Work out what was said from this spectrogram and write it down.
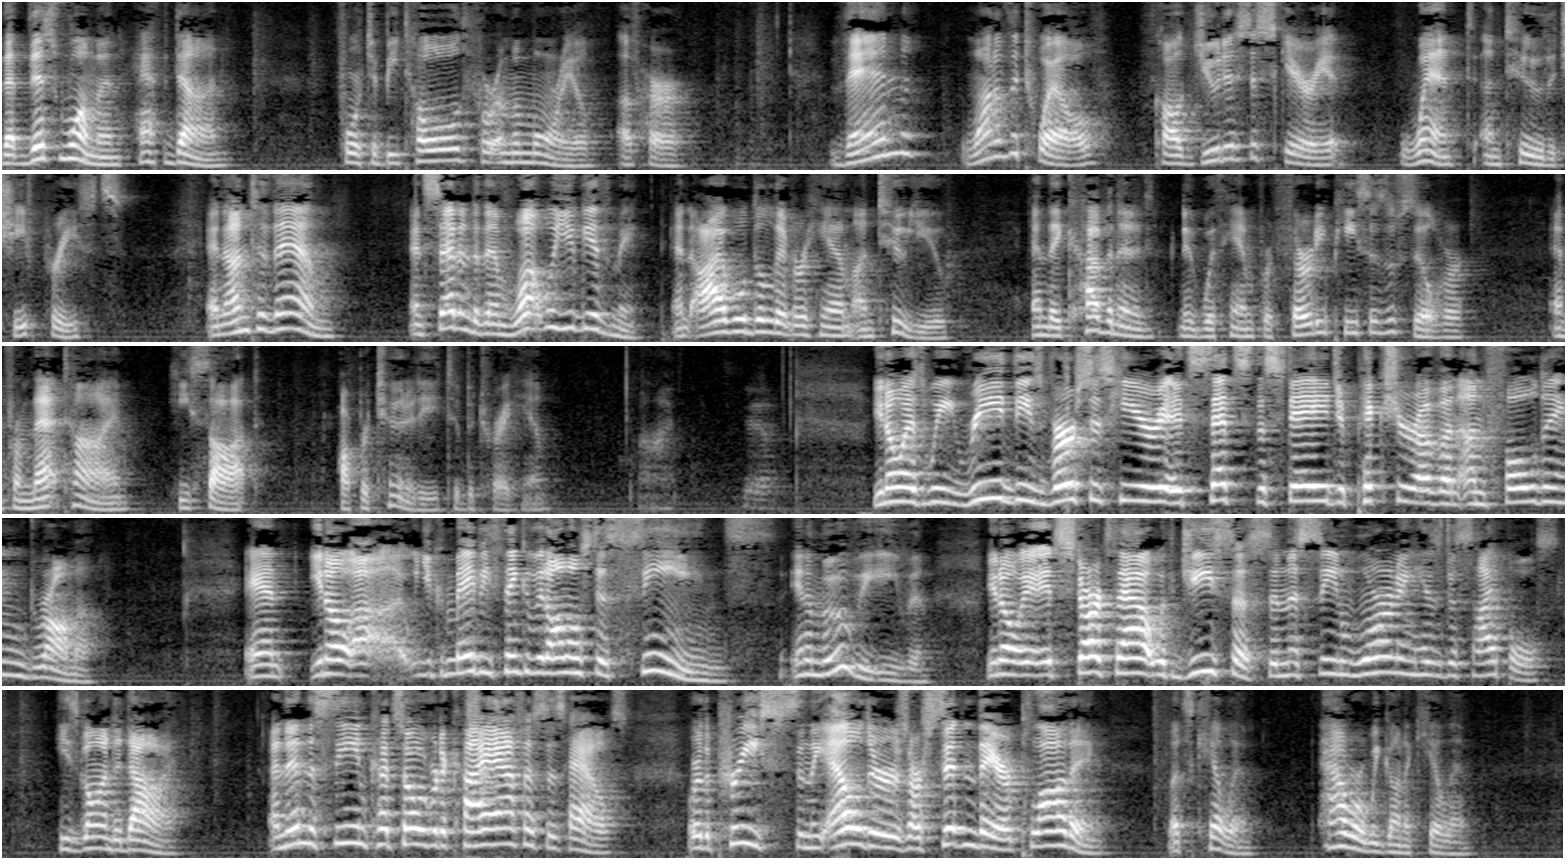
that this woman hath done, for to be told for a memorial of her. Then one of the twelve, called Judas Iscariot, went unto the chief priests, and unto them, and said unto them, What will you give me? And I will deliver him unto you. And they covenanted with him for thirty pieces of silver, and from that time he sought opportunity to betray him. You know, as we read these verses here, it sets the stage, a picture of an unfolding drama. And, you know, uh, you can maybe think of it almost as scenes in a movie, even. You know, it starts out with Jesus in this scene warning his disciples he's going to die. And then the scene cuts over to Caiaphas' house, where the priests and the elders are sitting there plotting. Let's kill him. How are we going to kill him?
